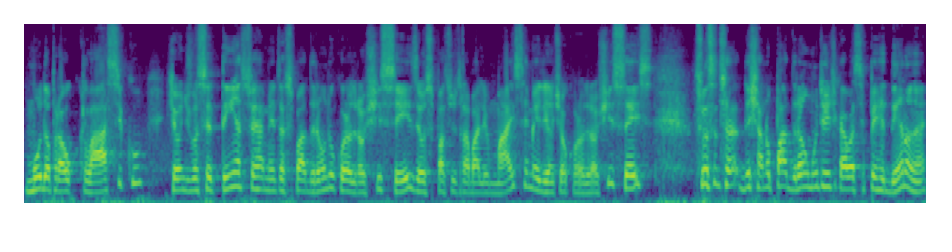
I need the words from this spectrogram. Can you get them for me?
muda para o clássico, que é onde você tem as ferramentas padrão do CorelDRAW X6, é o espaço de trabalho mais semelhante ao CorelDRAW X6. Se você deixar no padrão, muita gente acaba se perdendo, né?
